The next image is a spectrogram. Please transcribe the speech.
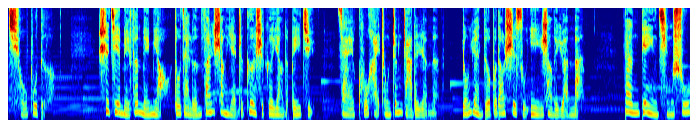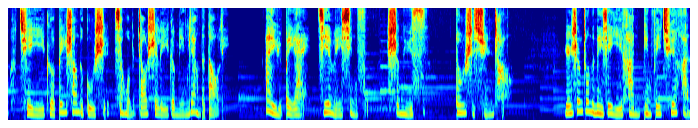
求不得，世界每分每秒都在轮番上演着各式各样的悲剧，在苦海中挣扎的人们，永远得不到世俗意义上的圆满。但电影《情书》却以一个悲伤的故事，向我们昭示了一个明亮的道理：爱与被爱皆为幸福，生与死都是寻常。人生中的那些遗憾，并非缺憾，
